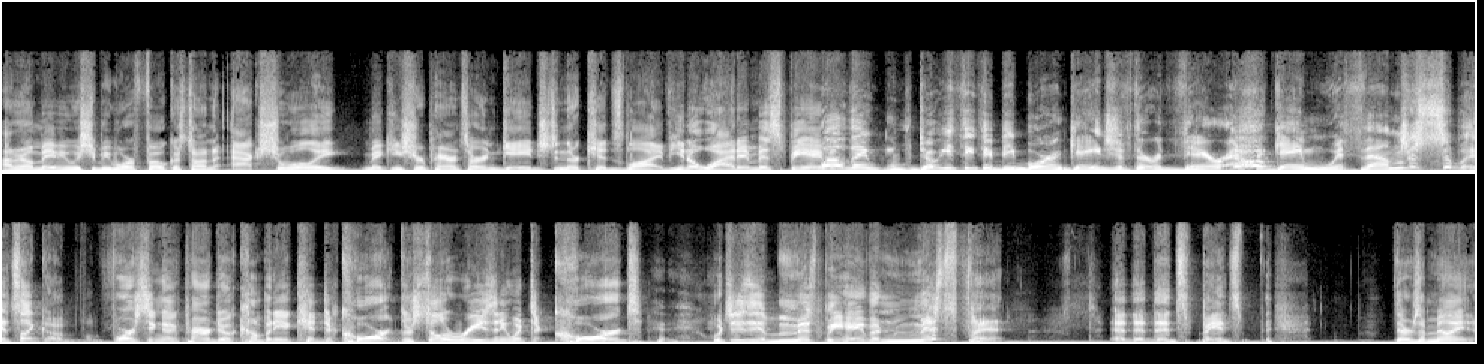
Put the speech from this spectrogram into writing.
I don't know. Maybe we should be more focused on actually making sure parents are engaged in their kids' life. You know why they misbehave? Well, they don't you think they'd be more engaged if they're there at the game with them? Just it's like uh, forcing a parent to accompany a kid to court. There's still a reason he went to court, which is a misbehaving misfit. It's it's there's a million.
